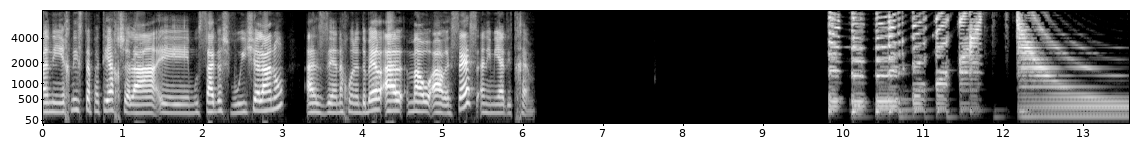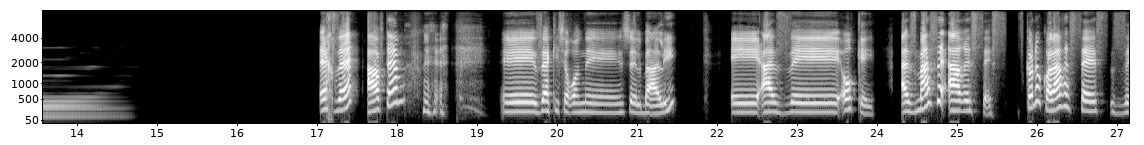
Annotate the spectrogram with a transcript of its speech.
אני אכניס את הפתיח של המושג השבועי שלנו, אז אנחנו נדבר על מהו RSS, אני מיד איתכם. איך זה? אהבתם? אה, זה הכישרון אה, של בעלי. אה, אז אוקיי, אז מה זה RSS? אז קודם כל RSS זה,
